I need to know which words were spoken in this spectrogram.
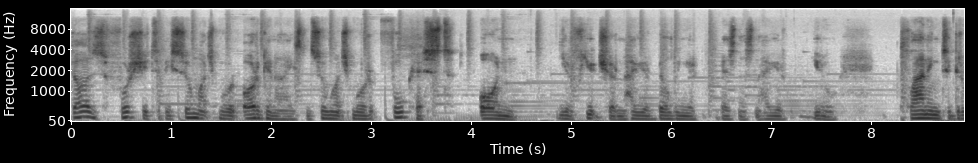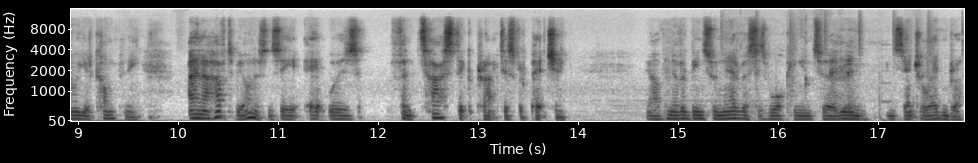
does force you to be so much more organised and so much more focused on your future and how you're building your business and how you're you know planning to grow your company. And I have to be honest and say it was fantastic practice for pitching You know, I've never been so nervous as walking into a room in central Edinburgh.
